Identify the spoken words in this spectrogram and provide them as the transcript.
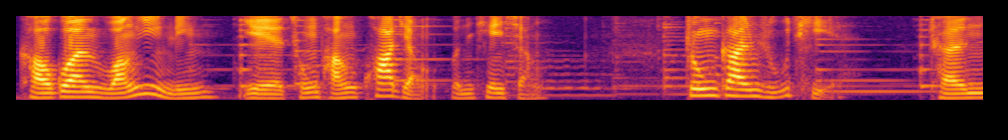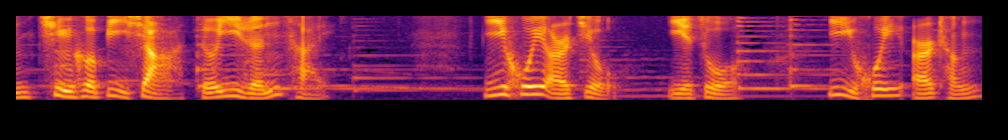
考官王应麟也从旁夸奖文天祥：“忠肝如铁，臣庆贺陛下得一人才。”一挥而就，也作一挥而成。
